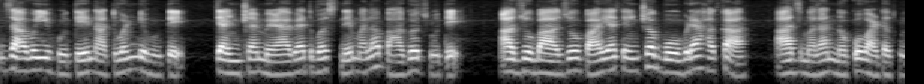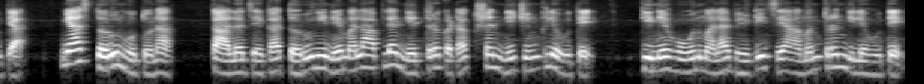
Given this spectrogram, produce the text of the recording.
जावई होते नातवंडे होते. त्यांच्या मेळाव्यात बसणे मला भागच होते. आजोबा आजोबा या त्यांच्या बोबड्या हाका आज मला नको वाटत होत्या. मी आज तरुण होतो ना. कालच एका तरुणीने मला आपल्या नेत्रकटाक्षांनी जिंकले होते. तिने होऊन मला भेटीचे आमंत्रण दिले होते.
